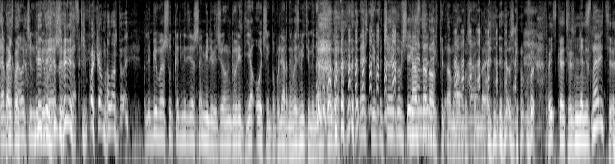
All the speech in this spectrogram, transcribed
Так вот, очень Дмитрий любимая шутка. Журинский пока молодой. Любимая шутка Дмитрия Шамилевича. Он говорит, я очень популярный, возьмите у меня автограф. Знаешь, типа человек вообще... На остановке там да, бабушкам, да. Немножко Вы сказать, вы меня не знаете?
